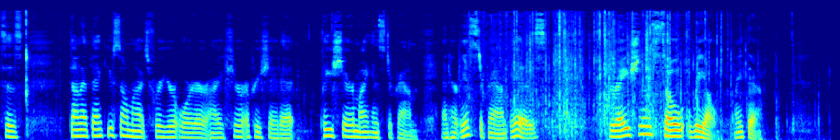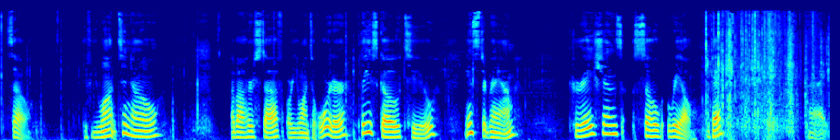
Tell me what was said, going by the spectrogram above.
says, Donna, thank you so much for your order. I sure appreciate it. Please share my Instagram. And her Instagram is Creations So Real. Right there. So, if you want to know about her stuff or you want to order, please go to Instagram, Creations So Real, okay? All right.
